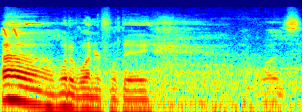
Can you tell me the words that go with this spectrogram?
Ah, what a wonderful day that was.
